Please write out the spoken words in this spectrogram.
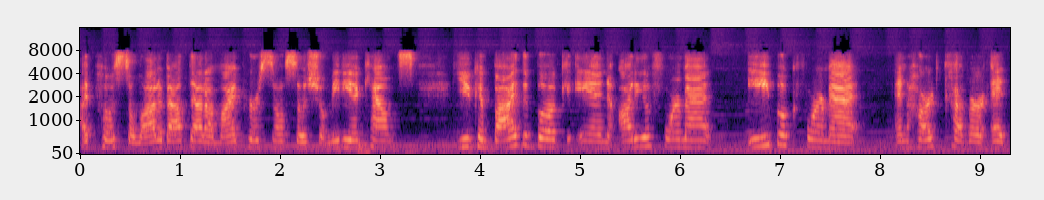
I post a lot about that on my personal social media accounts. You can buy the book in audio format, ebook format, and hardcover at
